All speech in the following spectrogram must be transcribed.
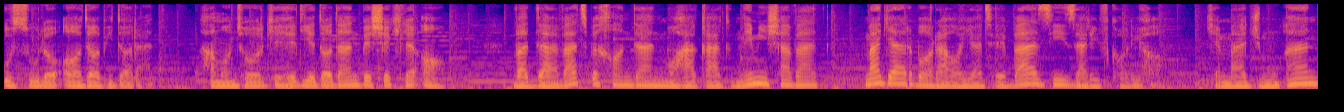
اصول و آدابی دارد، همانطور که هدیه دادن به شکل عام و دعوت به خواندن محقق نمی شود مگر با رعایت بعضی ظریفکاری ها که مجموعاً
